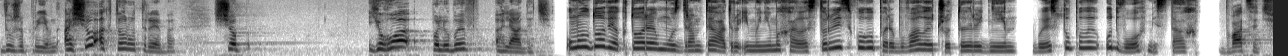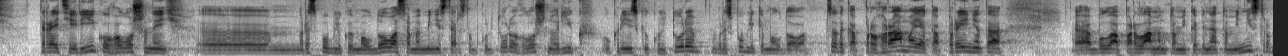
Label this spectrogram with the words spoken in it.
Дуже приємно. А що актору треба? Щоб його полюбив глядач. У Молдові актори Муздрамтеатру імені Михайла Сторицького перебували чотири дні. Виступили у двох містах. 23-й рік оголошений е, Республікою Молдова, саме Міністерством культури, оголошено рік української культури в Республіки Молдова. Це така програма, яка прийнята була парламентом і кабінетом міністрів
